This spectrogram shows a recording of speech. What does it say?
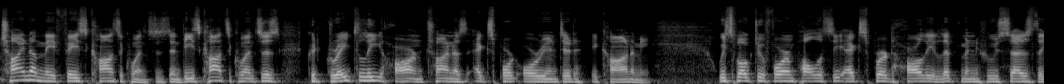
China may face consequences, and these consequences could greatly harm China's export oriented economy. We spoke to foreign policy expert Harley Lippman, who says the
